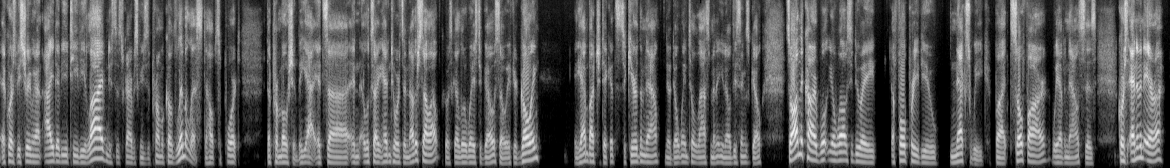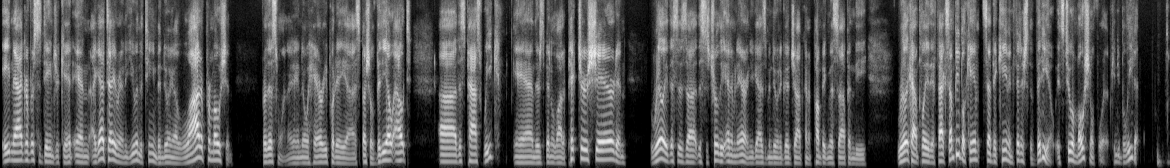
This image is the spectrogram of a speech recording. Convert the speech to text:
Of course, be streaming on IWTV Live. New subscribers can use the promo code Limitless to help support the promotion. But yeah, it's uh, and it looks like heading towards another sellout. Of course, got a little ways to go. So if you're going, you haven't bought your tickets, secure them now. You know, don't wait until the last minute. You know, these things go. So on the card, we'll you know we'll obviously do a a full preview next week. But so far, we have announced is, of course, end of an era, Aiden Aggro versus Danger Kid. And I got to tell you, Randy, you and the team been doing a lot of promotion for this one. I know Harry put a uh, special video out uh, this past week, and there's been a lot of pictures shared. And really, this is uh, this is truly end of an era. And you guys have been doing a good job kind of pumping this up and the really kind of play the effect. Some people came said they can't even finish the video. It's too emotional for them. Can you believe it?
